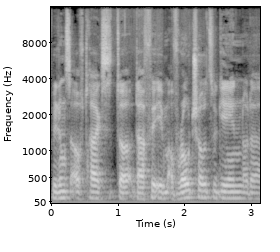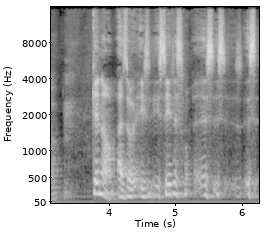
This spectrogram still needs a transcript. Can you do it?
Bildungsauftrags, dafür eben auf Roadshow zu gehen oder? Genau, also ich, ich sehe das, es ist, es ist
